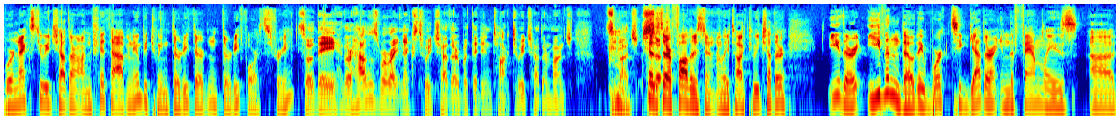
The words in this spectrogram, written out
were next to each other on Fifth Avenue between 33rd and 34th Street. So they their houses were right next to each other, but they didn't talk to each other much. So much Because So- their fathers didn't really talk to each other either, even though they worked together in the family's uh,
